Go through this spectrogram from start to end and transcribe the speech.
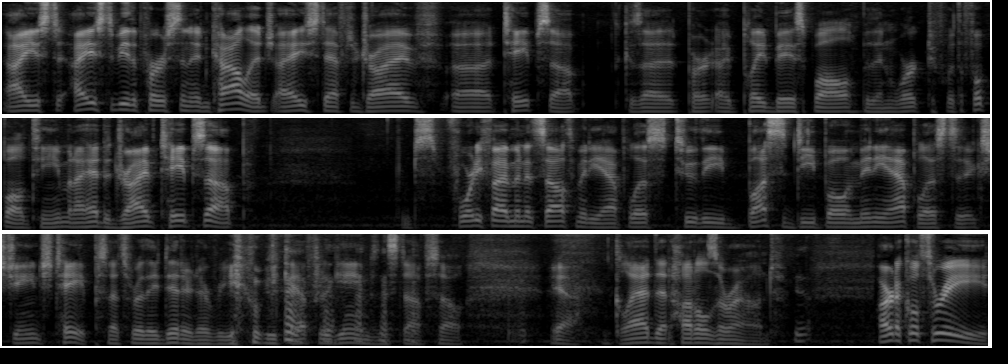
I used to I used to be the person in college. I used to have to drive uh, tapes up because I part I played baseball, but then worked with the football team, and I had to drive tapes up 45 minutes south Minneapolis to the bus depot in Minneapolis to exchange tapes. That's where they did it every week after the games and stuff. So, yeah, glad that Hudl's around. Yeah. Article three,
